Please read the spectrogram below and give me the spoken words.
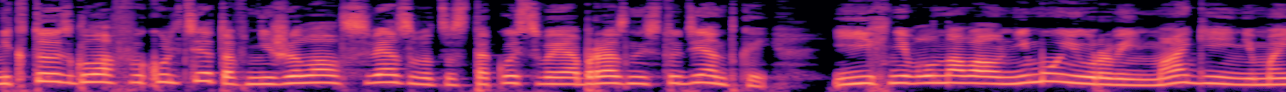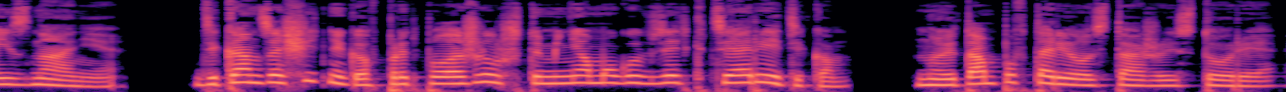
Никто из глав факультетов не желал связываться с такой своеобразной студенткой, и их не волновал ни мой уровень магии, ни мои знания. Декан защитников предположил, что меня могут взять к теоретикам, но и там повторилась та же история.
